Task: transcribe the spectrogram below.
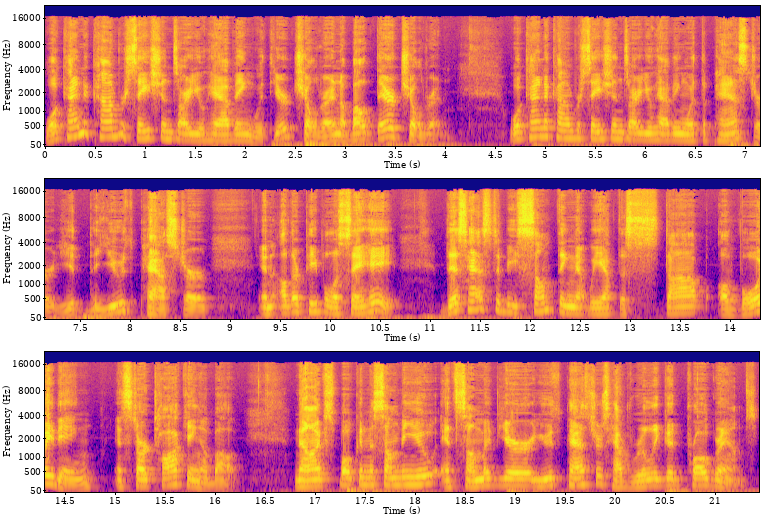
What kind of conversations are you having with your children about their children? What kind of conversations are you having with the pastor, the youth pastor, and other people to say, hey, this has to be something that we have to stop avoiding and start talking about. Now, I've spoken to some of you, and some of your youth pastors have really good programs,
